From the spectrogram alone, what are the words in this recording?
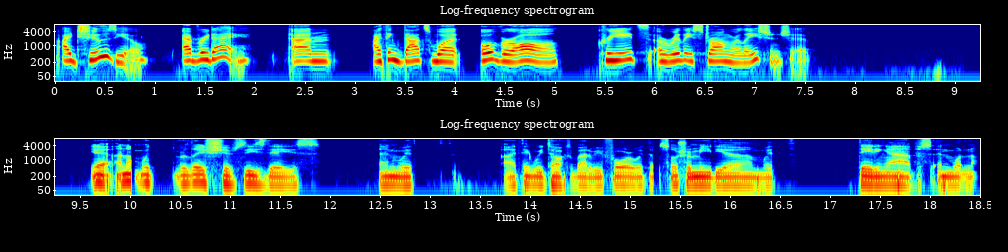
I choose you every day. And I think that's what overall creates a really strong relationship. Yeah, and with relationships these days, and with, I think we talked about it before with social media and with dating apps and whatnot.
